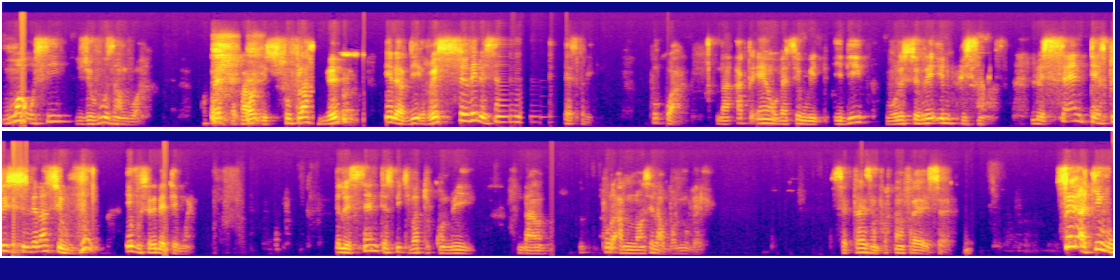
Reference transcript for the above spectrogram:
moi aussi, je vous envoie. Après ces paroles, il souffla sur eux et leur dit, recevez le Saint-Esprit. Pourquoi? Dans Acte 1 au verset 8, il dit, vous recevrez une puissance. Le Saint-Esprit surviendra sur vous et vous serez mes témoins. C'est le Saint-Esprit qui va te conduire pour annoncer la bonne nouvelle. C'est très important, frères et sœurs. Ceux à qui vous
